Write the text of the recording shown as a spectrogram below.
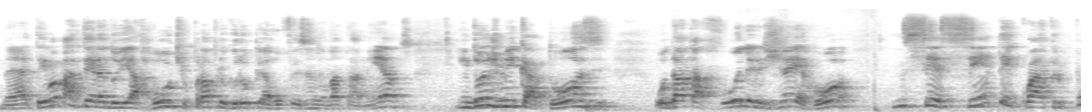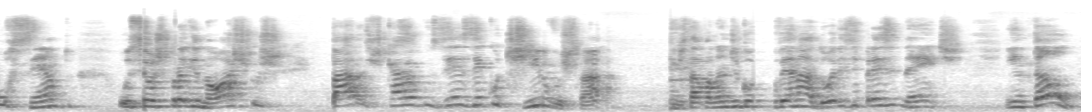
Né? Tem uma matéria do Yahoo, que o próprio grupo Yahoo fez um levantamento. Em 2014, o Datafolha ele já errou em 64% os seus prognósticos para os cargos executivos, tá? A gente está falando de governadores e presidentes. Então,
